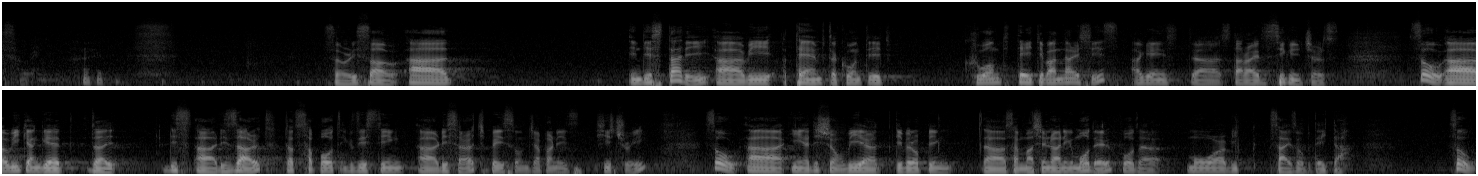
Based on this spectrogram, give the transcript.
sorry, sorry. So in this study, uh, we attempt a quantitative, analysis against uh, stylized signatures. So uh, we can get the this uh, result that supports existing uh, research based on Japanese history. So uh, in addition, we are developing some machine learning model for the more big size of data. So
